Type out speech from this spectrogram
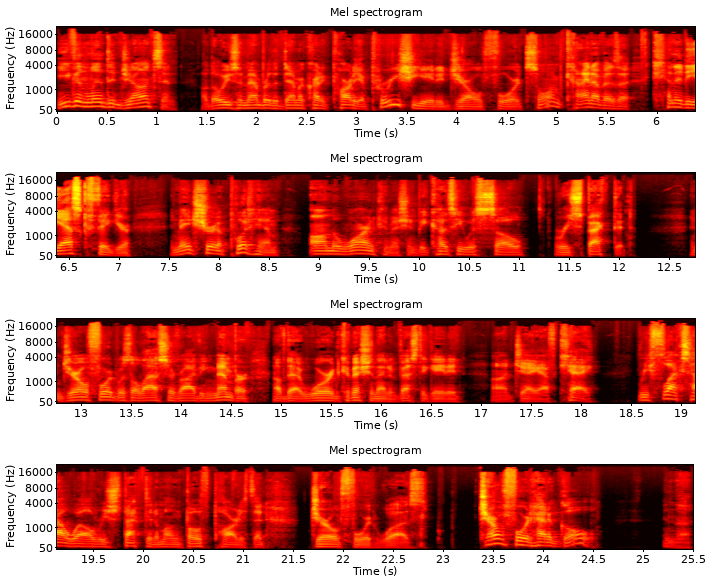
Even Lyndon Johnson, although he's a member of the Democratic Party, appreciated Gerald Ford, saw him kind of as a Kennedy esque figure, and made sure to put him on the Warren Commission because he was so respected. And Gerald Ford was the last surviving member of that Warren Commission that investigated uh, JFK reflects how well respected among both parties that Gerald Ford was. Gerald Ford had a goal in the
